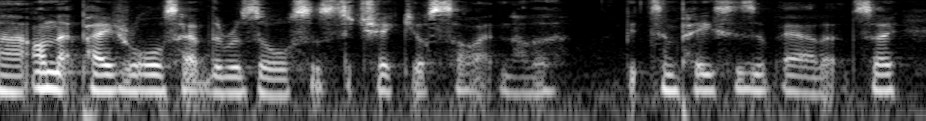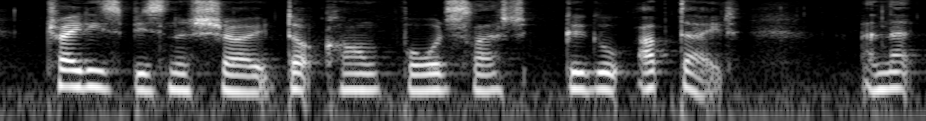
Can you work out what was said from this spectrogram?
Uh, on that page, we'll also have the resources to check your site and other bits and pieces about it. So, tradiesbusinessshow.com forward slash Google update. And that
